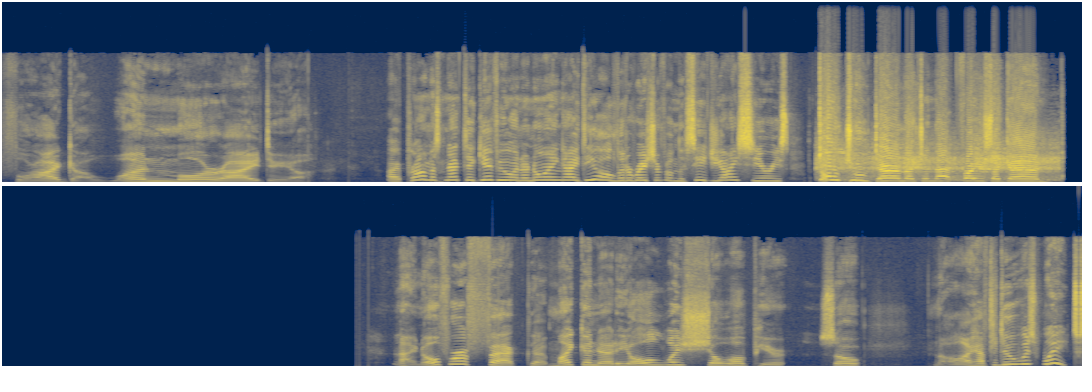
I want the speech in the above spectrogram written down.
for I got one more idea. I promise not to give you an annoying idea alliteration from the CGI series. Don't you dare mention that phrase again! I know for a fact that Mike and Eddie always show up here, so all I have to do is wait.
